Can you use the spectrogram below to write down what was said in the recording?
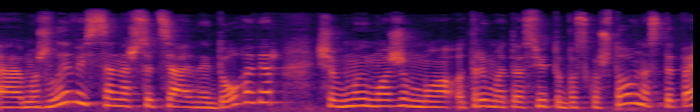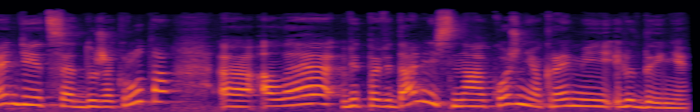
е, можливість, це наш соціальний договір, щоб ми можемо отримати освіту безкоштовно, стипендії. Це дуже круто, е, але відповідальність на кожній окремій людині.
